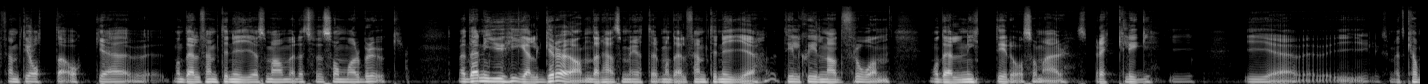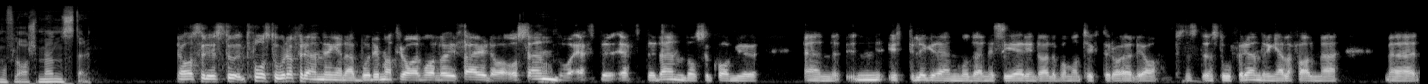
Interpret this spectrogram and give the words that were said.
58 och eh, modell 59 som användes för sommarbruk. Men den är ju helgrön, den här som heter modell 59, till skillnad från modell 90 då som är spräcklig i, i, i liksom ett kamouflagemönster. Ja, så det är st två stora förändringar där, både i materialval och i färg. Då. Och sen då efter, efter den då så kom ju en, ytterligare en modernisering då, eller vad man tyckte då, eller ja, en stor förändring i alla fall med, med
